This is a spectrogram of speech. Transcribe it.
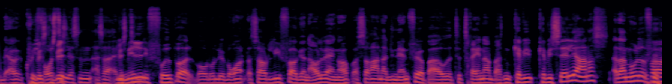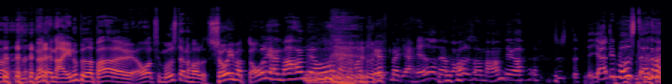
Men, Kunne I Hvis- forestille jer sådan altså, hvis de- almindelig fodbold, hvor du løber rundt, og så har du lige fucket en aflevering op, og så render din anfører bare ud til træneren, bare sådan, kan vi, kan vi sælge, Anders? Er der en mulighed for... altså, nej, nej, endnu bedre. Bare øh, over til modstanderholdet. Så I, hvor dårlig han var ham derovre? mand? Hold kæft, mand. Jeg hader at beholde sammen med ham der. Jeg er din modstander.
